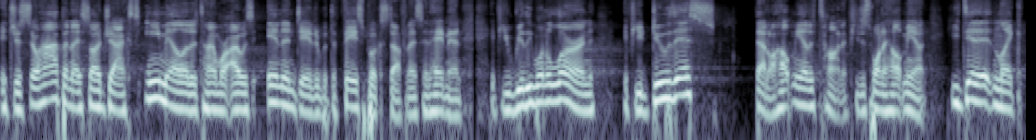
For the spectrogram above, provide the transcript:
it just so happened I saw Jack's email at a time where I was inundated with the Facebook stuff. And I said, hey, man, if you really want to learn, if you do this, that'll help me out a ton. If you just want to help me out. He did it in like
